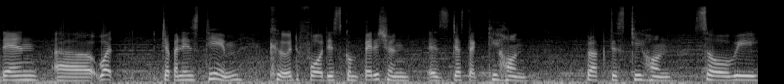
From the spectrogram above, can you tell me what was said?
Then, uh, what Japanese team could for this competition is just a kihon, practice kihon. So we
